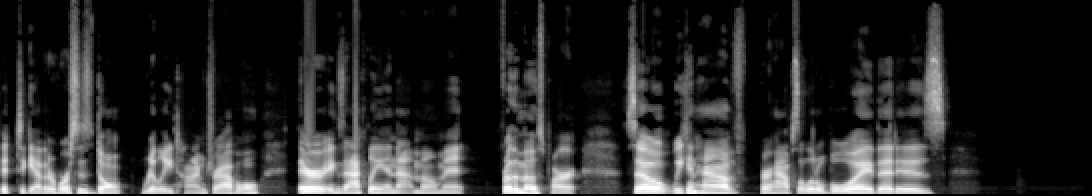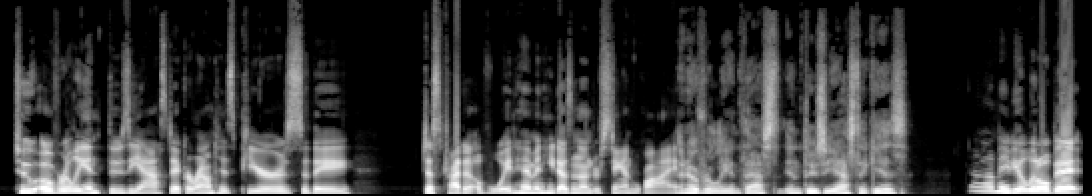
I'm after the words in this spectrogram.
fit together. Horses don't really time travel. They're exactly in that moment for the most part. So we can have perhaps a little boy that is too overly enthusiastic around his peers, so they just try to avoid him and he doesn't understand why. And overly enthas- enthusiastic is? uh, maybe a little bit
